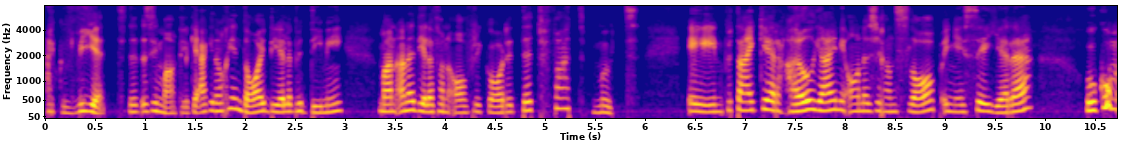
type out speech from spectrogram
Ek weet, dit is nie maklik nie. Ek het nog nie in daai dele bedien nie, maar in ander dele van Afrika, dit dit vat moed. En partykeer huil jy in die aand as jy gaan slaap en jy sê, Here, Hoekom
